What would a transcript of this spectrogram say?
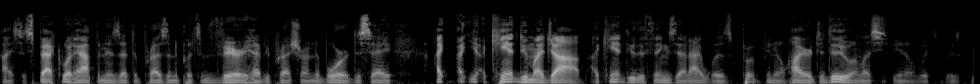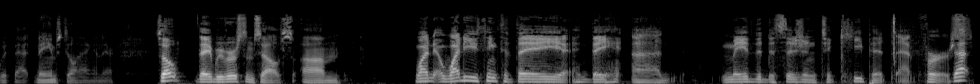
I suspect what happened is that the president put some very heavy pressure on the board to say, I, I, I can't do my job. I can't do the things that I was, you know, hired to do unless, you know, with, with, with that name still hanging there. So they reversed themselves. Um, Why why do you think that they they uh, made the decision to keep it at first? That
